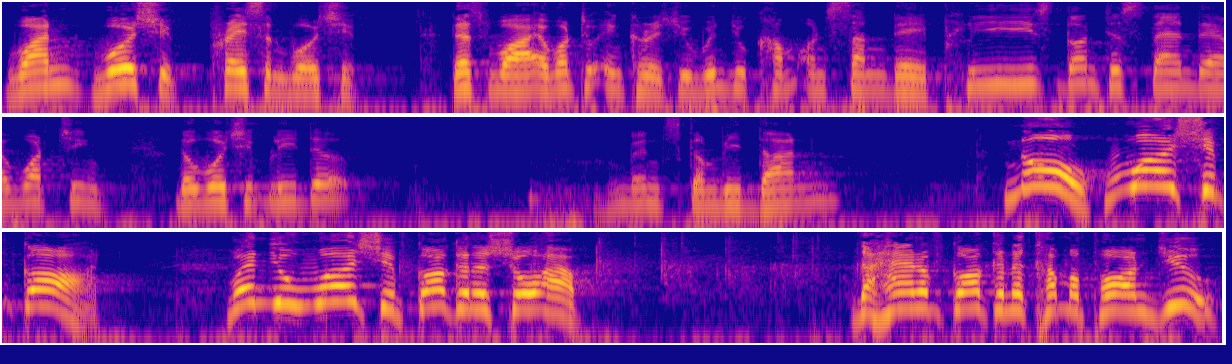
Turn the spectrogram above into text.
One, worship, praise and worship. That's why I want to encourage you when you come on Sunday, please don't just stand there watching the worship leader. When it's going to be done. No, worship God. When you worship, God going to show up. The hand of God going to come upon you.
